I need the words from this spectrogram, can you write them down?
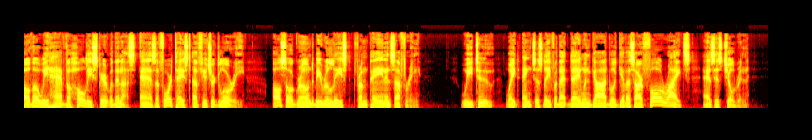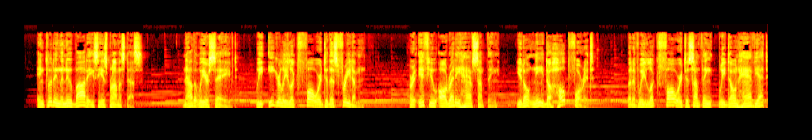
although we have the Holy Spirit within us as a foretaste of future glory, also groan to be released from pain and suffering. We too wait anxiously for that day when God will give us our full rights as His children, including the new bodies He has promised us. Now that we are saved, we eagerly look forward to this freedom. For if you already have something, you don't need to hope for it but if we look forward to something we don't have yet,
